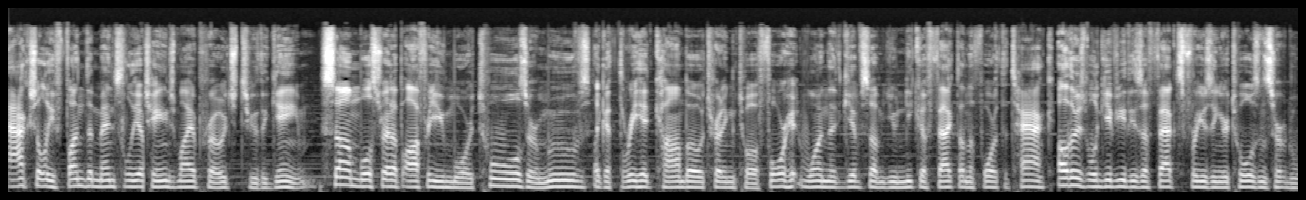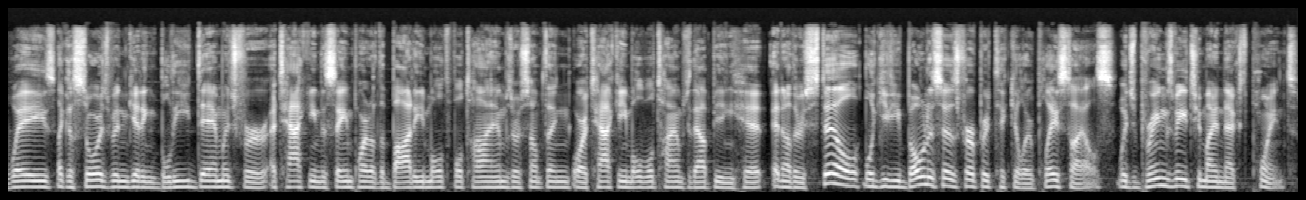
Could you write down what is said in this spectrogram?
actually fundamentally change my approach to the game. Some will straight up offer you more tools or moves, like a 3-hit combo turning into a 4-hit one that gives some unique effect on the fourth attack. Others will give you these effects for using your tools in certain ways, like a swordsman getting bleed damage for attacking the same part of the body multiple times or something, or attacking multiple times without being hit, and others still will give you bonuses for particular playstyles, which brings me to my next point.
